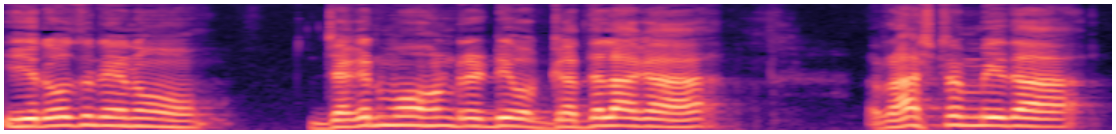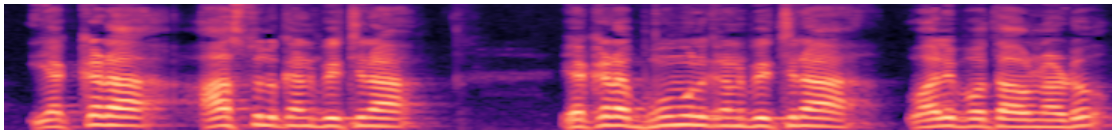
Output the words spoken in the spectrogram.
ఈరోజు నేను జగన్మోహన్ రెడ్డి ఒక గద్దలాగా రాష్ట్రం మీద ఎక్కడ ఆస్తులు కనిపించినా ఎక్కడ భూములు కనిపించినా వాలిపోతూ ఉన్నాడు.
